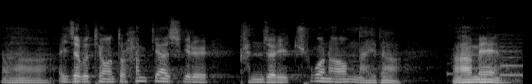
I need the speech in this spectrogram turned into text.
아, 이제부터 영원토록 함께 하시기를 간절히 축원하옵나이다. 아멘.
